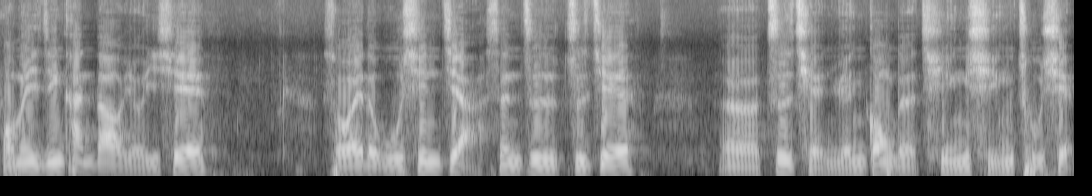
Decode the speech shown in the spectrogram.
我们已经看到有一些。所谓的无薪假，甚至直接呃资遣员工的情形出现。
